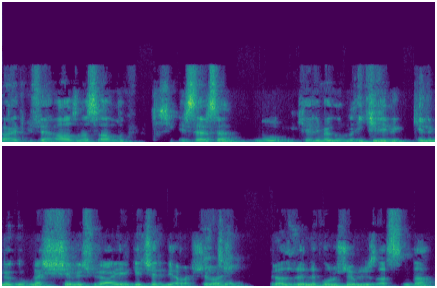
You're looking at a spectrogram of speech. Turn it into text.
Gayet güzel. Ağzına sağlık. İstersen bu kelime grubuna, ikili bir kelime grubuna şişe ve sürahiye geçelim yavaş yavaş. Geçelim. Biraz üzerine konuşabiliriz aslında.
